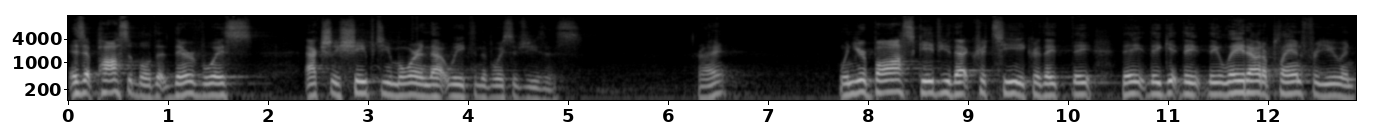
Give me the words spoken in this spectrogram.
Is it possible that their voice actually shaped you more in that week than the voice of Jesus? Right? When your boss gave you that critique or they, they, they, they, get, they, they laid out a plan for you and,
